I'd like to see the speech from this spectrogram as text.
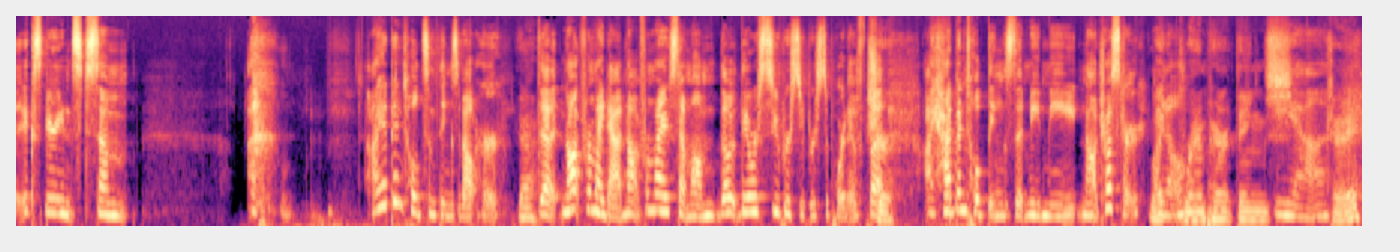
experienced some I had been told some things about her Yeah. that not from my dad, not from my stepmom, though they were super super supportive, but Sure. I had been told things that made me not trust her, like you know. grandparent things. Yeah. Okay.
